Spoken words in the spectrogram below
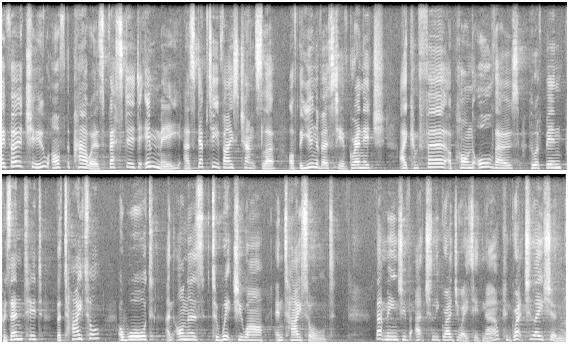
By virtue of the powers vested in me as Deputy Vice Chancellor of the University of Greenwich, I confer upon all those who have been presented the title, award and honours to which you are entitled. That means you've actually graduated now. Congratulations.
